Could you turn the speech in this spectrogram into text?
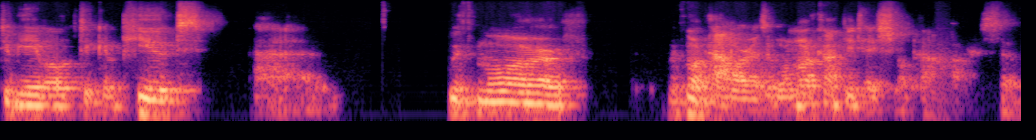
to be able to compute uh, with more with more power, as it were, more computational power. So,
